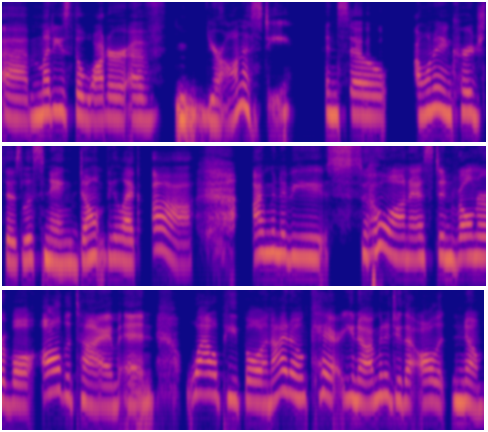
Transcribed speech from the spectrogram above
uh, muddies the water of your honesty. And so I want to encourage those listening don't be like, ah, I'm going to be so honest and vulnerable all the time and wow people and I don't care. You know, I'm going to do that all No,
